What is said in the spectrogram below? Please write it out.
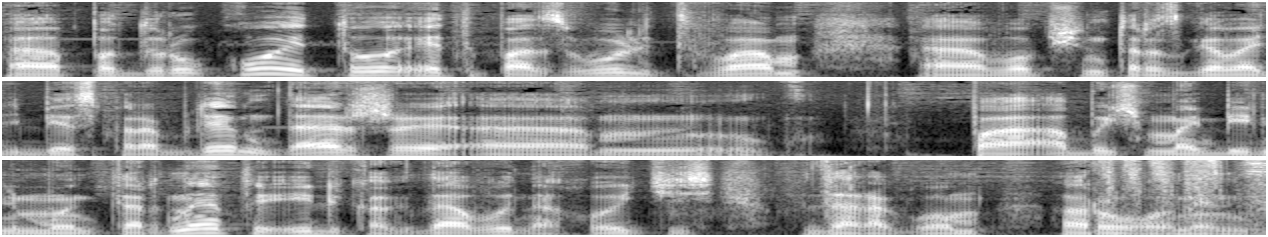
э, под рукой, то это позволит вам, в общем-то, разговаривать без проблем даже эм, по обычному мобильному интернету или когда вы находитесь в дорогом роуминге.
